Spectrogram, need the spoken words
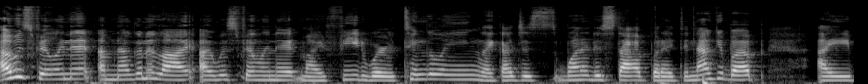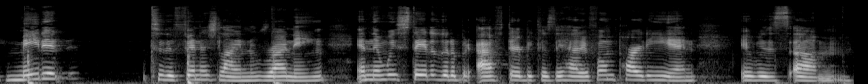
I was feeling it. I'm not to lie. I was feeling it. My feet were tingling like I just wanted to stop, but I did not give up. I made it to the finish line running and then we stayed a little bit after because they had a foam party and it was um,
